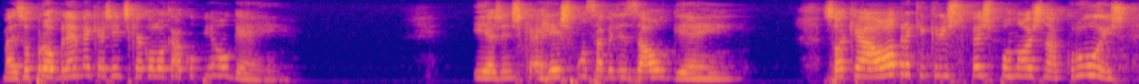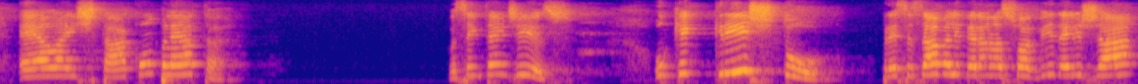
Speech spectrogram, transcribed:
Mas o problema é que a gente quer colocar a culpa em alguém. E a gente quer responsabilizar alguém. Só que a obra que Cristo fez por nós na cruz, ela está completa. Você entende isso? O que Cristo precisava liberar na sua vida, ele já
